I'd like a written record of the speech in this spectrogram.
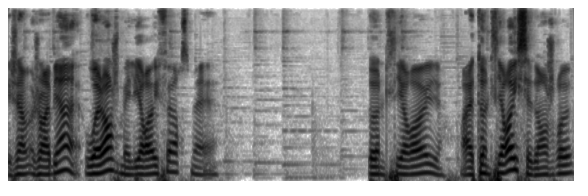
J'aurais bien... Ou alors je mets Leroy first, mais... Taunt Leroy. Ouais, Taunt Leroy, c'est dangereux.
